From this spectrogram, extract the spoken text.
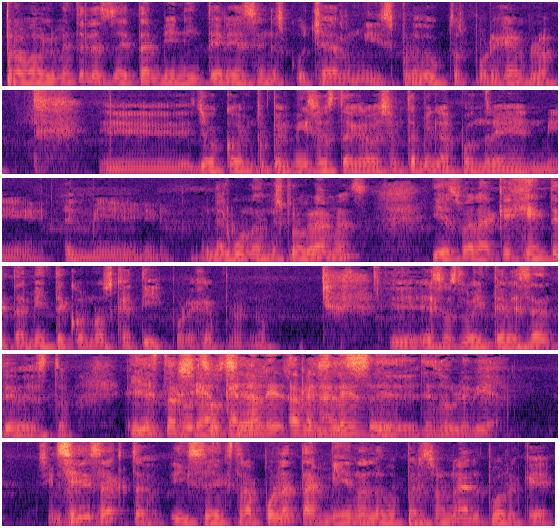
probablemente les dé también interés en escuchar mis productos, por ejemplo. Eh, yo con tu permiso esta grabación también la pondré en mi, en mi, en alguno de mis programas y eso hará que gente también te conozca a ti, por ejemplo, ¿no? Eh, eso es lo interesante de esto. Y esta red sean social canales, a veces, canales de, de doble vía. Sí, exacto. Y se extrapola también al lado personal, porque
